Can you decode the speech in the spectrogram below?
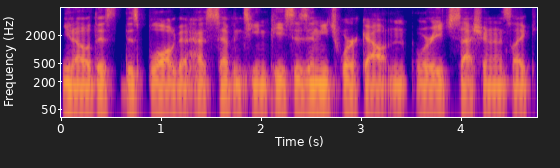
you know, this this blog that has 17 pieces in each workout and or each session. And it's like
